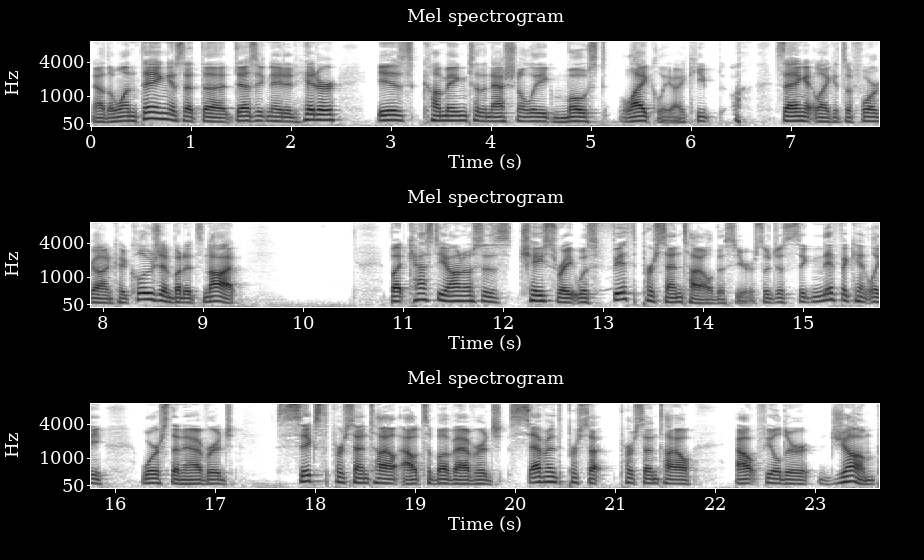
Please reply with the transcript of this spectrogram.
Now, the one thing is that the designated hitter is coming to the National League most likely. I keep saying it like it's a foregone conclusion, but it's not. But Castellanos' chase rate was fifth percentile this year, so just significantly worse than average. Sixth percentile outs above average, seventh percentile outfielder jump,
